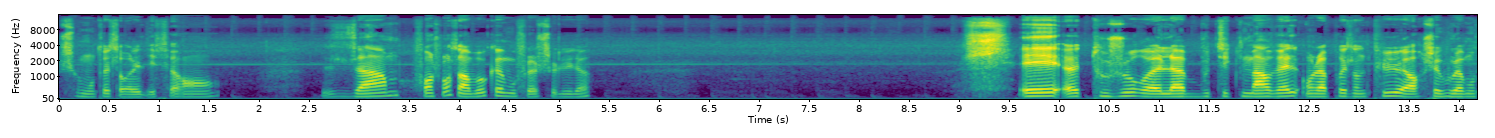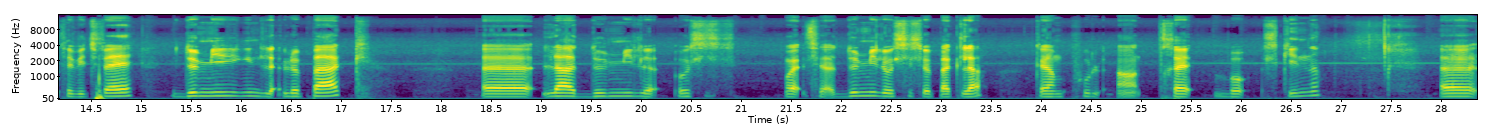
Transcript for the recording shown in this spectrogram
Je vais vous montrer sur les différents armes. Franchement, c'est un beau camouflage celui-là. Et euh, toujours euh, la boutique Marvel, on la présente plus. Alors, je vais vous la montrer vite fait. 2000 le pack. Là, 2000 aussi. Ouais, c'est à 2000 aussi ce pack-là. Pool, un très beau skin. Euh,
